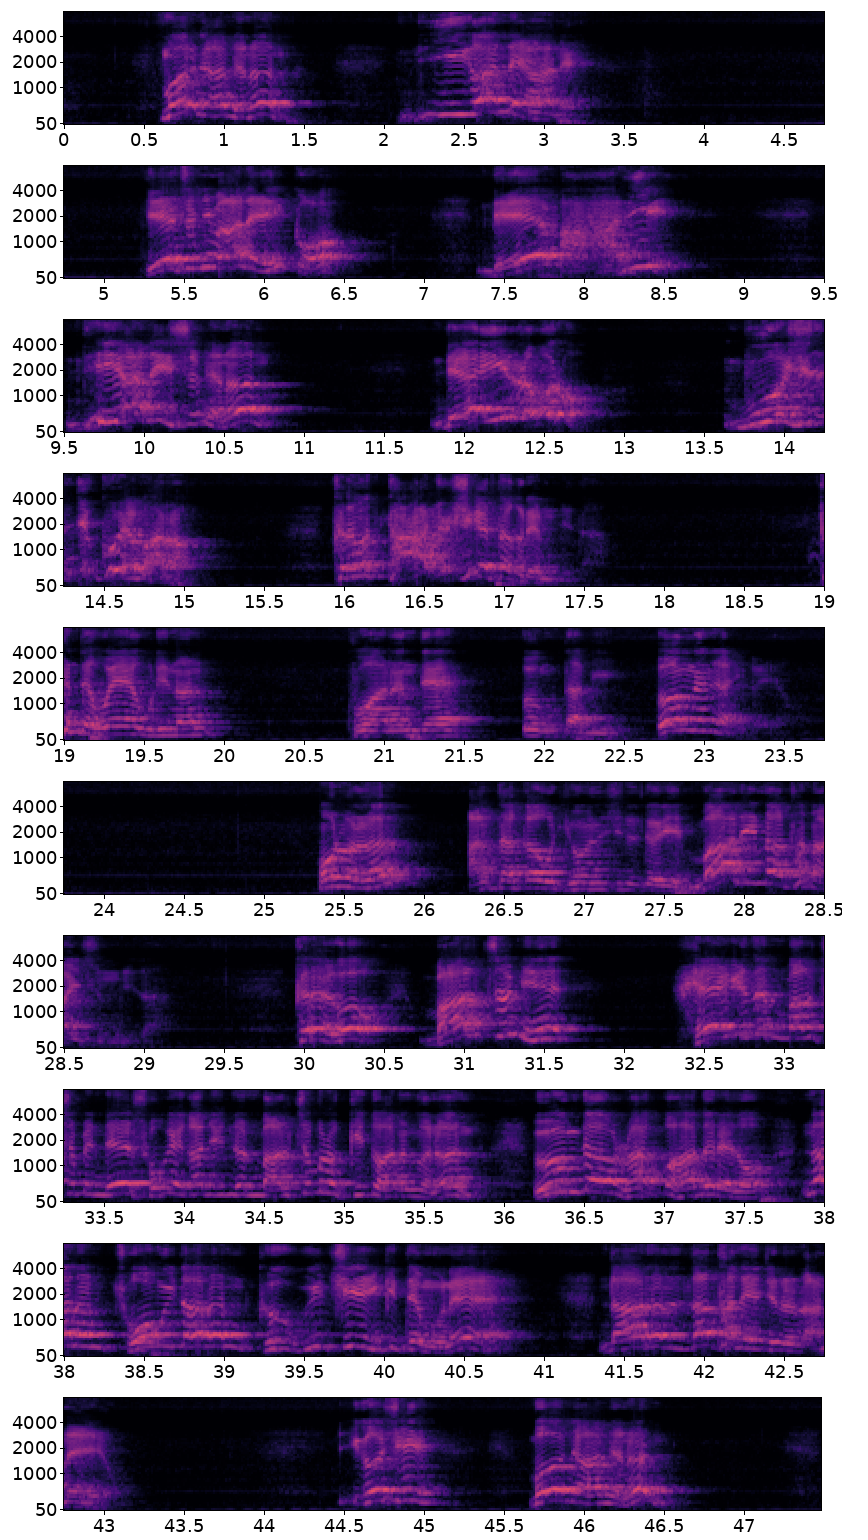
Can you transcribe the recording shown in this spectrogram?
뭐냐 하면은 네가 내 안에 예수님 안에 있고 내 말이 네 안에 있으면은 내 이름으로 무엇이든지 구해봐라. 그러면 다 주시겠다 그럽니다. 근데 왜 우리는 구하는데 응답이 없느냐 이거예요. 오늘날 안타까운 현실들이 많이 나타나 있습니다. 그리고 말씀이 회개된 말씀이 내 속에 가지고 있는 말씀으로 기도하는 것은 응답을 받고 하더라도 나는 종이다는 그 위치에 있기 때문에 나를 나타내지를 않아요. 이것이 뭐냐 하면은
